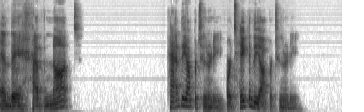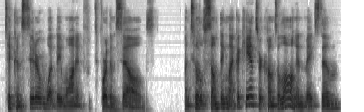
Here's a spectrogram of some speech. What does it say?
And they have not had the opportunity or taken the opportunity to consider what they wanted for themselves until something like a cancer comes along and makes them,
